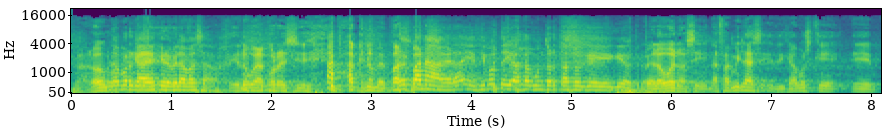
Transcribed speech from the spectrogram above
Claro, Una por cada vez que no me la ha pasado. Yo no voy a correr si- para que no me No pase. es para nada, ¿verdad? Y encima te llevas algún tortazo que, que otro. Pero bueno, sí, la familia, es- digamos que eh,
